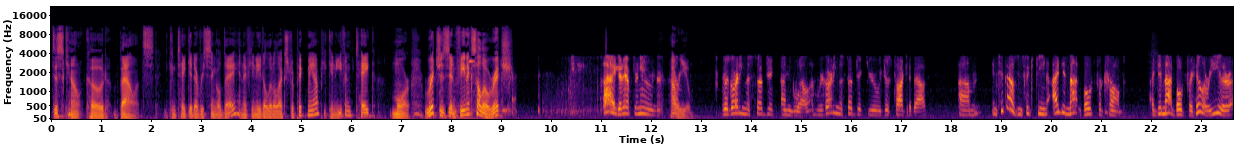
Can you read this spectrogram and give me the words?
discount code BALANCE can take it every single day. And if you need a little extra pick me up, you can even take more. Rich is in Phoenix. Hello, Rich. Hi, good afternoon. How are you? Regarding the subject, I'm well. Regarding the subject you were just talking about, um, in 2016, I did not vote for Trump. I did not vote for Hillary either,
